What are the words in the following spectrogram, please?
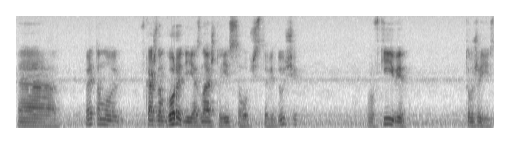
Э, Поэтому в каждом городе я знаю, что есть сообщество ведущих. В Киеве тоже есть.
